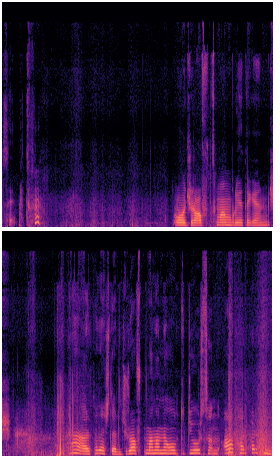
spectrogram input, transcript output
Sevmedim. o Draftman buraya da gelmiş. Ha arkadaşlar Draftman'a ne oldu diyorsanız. Aa kar parking.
